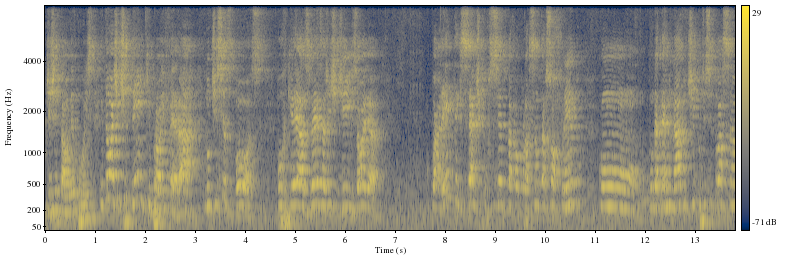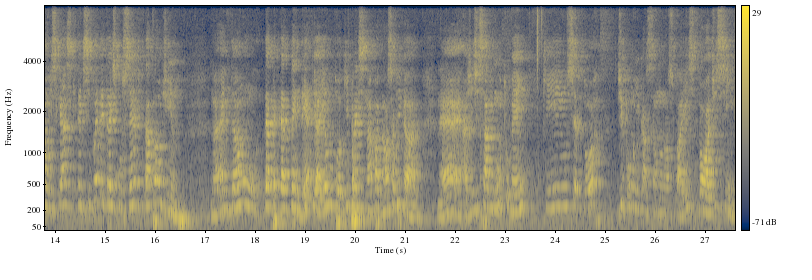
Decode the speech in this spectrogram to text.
digital depois. Então a gente tem que proliferar notícias boas, porque às vezes a gente diz, olha, 47% da população está sofrendo com, com determinado tipo de situação. Esquece que tem 53% que está aplaudindo. Né? Então, dependendo, e aí eu não estou aqui para ensinar para nossa vigária, né? a gente sabe muito bem que o setor de comunicação no nosso país pode sim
